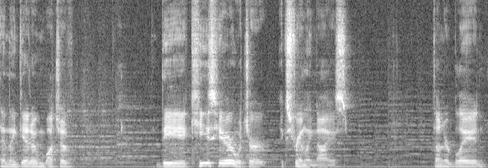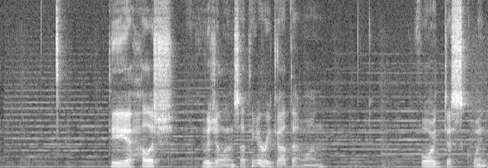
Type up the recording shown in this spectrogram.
and then get a bunch of the keys here, which are extremely nice. Thunderblade. The Hellish Vigilance. I think I already got that one. Avoid disquint,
